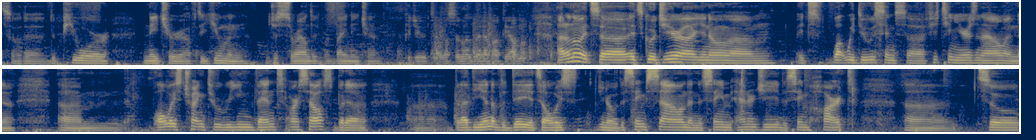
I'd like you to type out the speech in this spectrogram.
So the, the pure nature of the human, just surrounded by nature. Could you tell us a little bit about the album? I don't know. It's uh, it's Gojira. You know, um, it's what we do since uh, 15 years now, and uh, um, always trying to reinvent ourselves. But uh, but at the end of the day, it's always you know the same sound and the same energy, the same heart. Uh, so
